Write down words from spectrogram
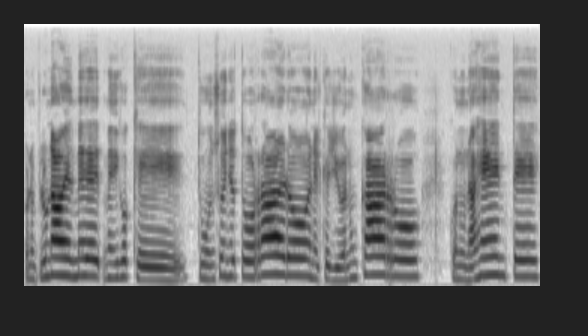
Por ejemplo, una vez me, me dijo que tuvo un sueño todo raro en el que yo iba en un carro con una gente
